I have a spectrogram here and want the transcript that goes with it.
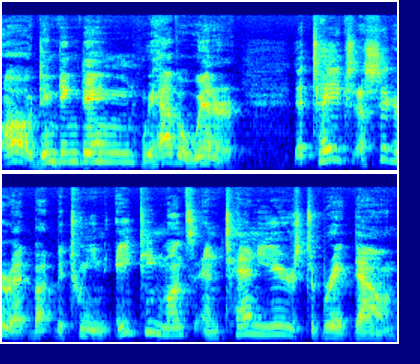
Oh, ding, ding, ding, we have a winner. It takes a cigarette butt between 18 months and 10 years to break down.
